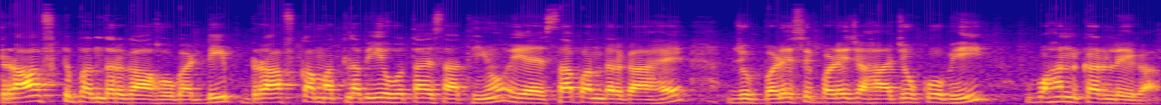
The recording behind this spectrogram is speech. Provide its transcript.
ड्राफ्ट बंदरगाह होगा। डीप ड्राफ्ट का मतलब ये होता है साथियों, ये ऐसा बंदरगाह है जो बड़े से बड़े जहाज़ों को भी वहन कर लेगा।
